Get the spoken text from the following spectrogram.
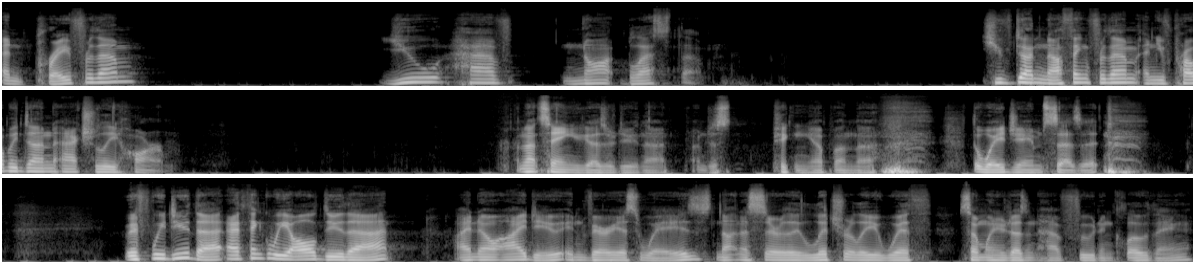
and pray for them, you have not blessed them. You've done nothing for them, and you've probably done actually harm. I'm not saying you guys are doing that. I'm just picking up on the, the way James says it. if we do that, I think we all do that. I know I do in various ways, not necessarily literally with someone who doesn't have food and clothing.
